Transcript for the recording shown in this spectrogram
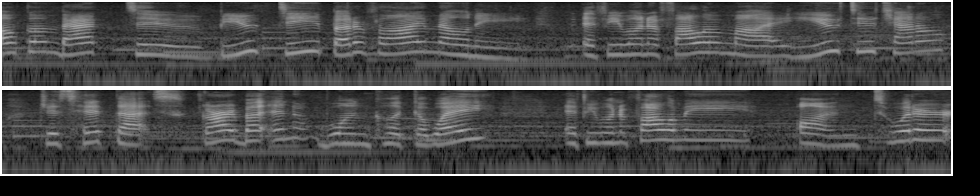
welcome back to Beauty Butterfly Melanie. If you want to follow my YouTube channel, just hit that subscribe button one click away. If you want to follow me on Twitter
